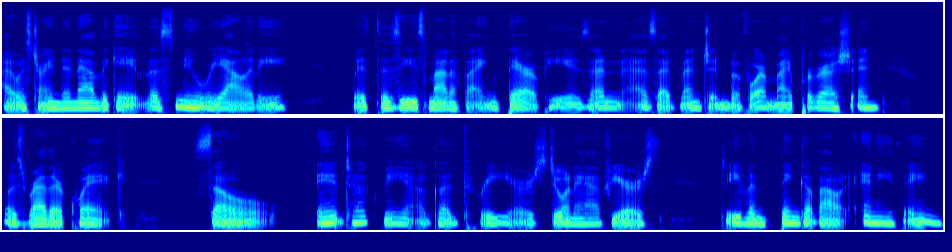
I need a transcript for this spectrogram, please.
I was trying to navigate this new reality with disease modifying therapies. And as I've mentioned before, my progression was rather quick. So it took me a good three years, two and a half years to even think about anything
